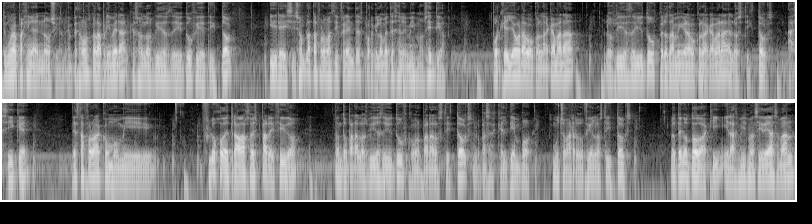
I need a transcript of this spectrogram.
tengo una página en Notion. Empezamos con la primera, que son los vídeos de YouTube y de TikTok. Y diréis, si son plataformas diferentes, ¿por qué lo metes en el mismo sitio? Porque yo grabo con la cámara los vídeos de YouTube, pero también grabo con la cámara los TikToks. Así que, de esta forma, como mi flujo de trabajo es parecido, tanto para los vídeos de YouTube como para los TikToks. Lo que pasa es que el tiempo es mucho más reducido en los TikToks. Lo tengo todo aquí y las mismas ideas van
